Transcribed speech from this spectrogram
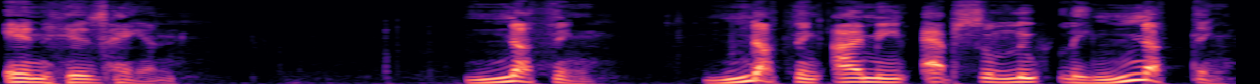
in His hand. Nothing, nothing, I mean, absolutely nothing.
